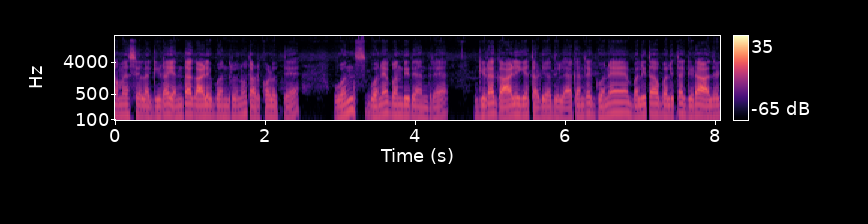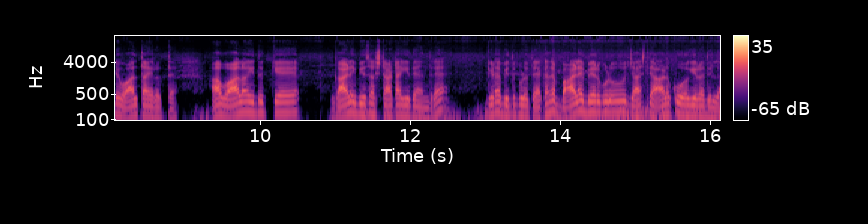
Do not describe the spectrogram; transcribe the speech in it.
ಸಮಸ್ಯೆ ಇಲ್ಲ. ಗಿಡ ಎಂಥ ಗಾಳಿ ಬಂದ್ರೂ ತಡ್ಕೊಳ್ಳುತ್ತೆ. ಒನ್ಸ್ ಗೊನೆ ಬಂದಿದೆ ಅಂದರೆ ಗಿಡ ಗಾಳಿಗೆ ತಡೆಯೋದಿಲ್ಲ. ಯಾಕಂದರೆ ಗೊನೆ ಬಲಿತಾ ಬಲಿತಾ ಗಿಡ ಆಲ್ರೆಡಿ ವಾಲ್ತಾ ಇರುತ್ತೆ. ಆ ವಾಲೋ ಇದಕ್ಕೆ ಗಾಳಿ ಬೀಸೋಕ್ಕೆ ಸ್ಟಾರ್ಟ್ ಆಗಿದೆ ಅಂದರೆ ಗಿಡ ಬಿದ್ದುಬಿಡುತ್ತೆ. ಯಾಕಂದರೆ ಬಾಳೆ ಬೇರುಗಳು ಜಾಸ್ತಿ ಆಳಕ್ಕೂ ಹೋಗಿರೋದಿಲ್ಲ.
